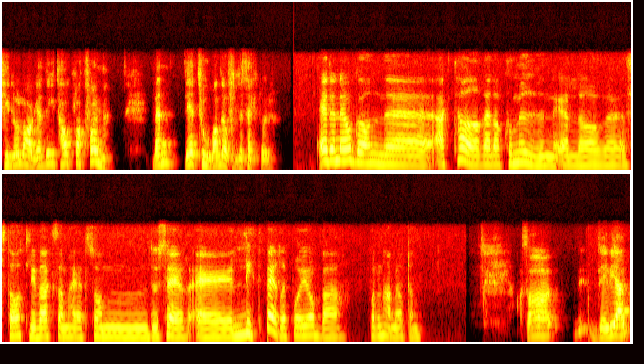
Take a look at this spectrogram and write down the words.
til å lage en digital plattform. Men det tror man i offentlig sektor. Er det noen aktør eller kommun eller eh, statlig verksamhet som du ser er litt bedre på å jobba på denne måten? Altså, det vi er,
